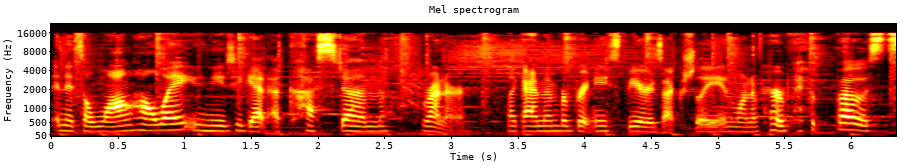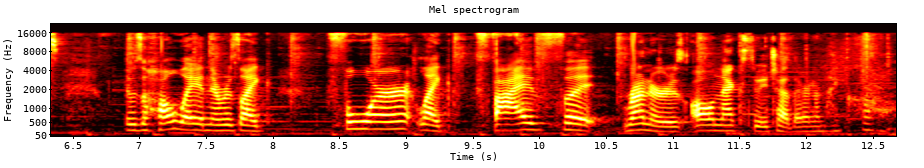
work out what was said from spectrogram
and it's a long hallway, you need to get a custom runner. Like I remember Britney Spears actually in one of her posts. It was a hallway and there was like four like five foot runners all next to each other. And I'm like, girl,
